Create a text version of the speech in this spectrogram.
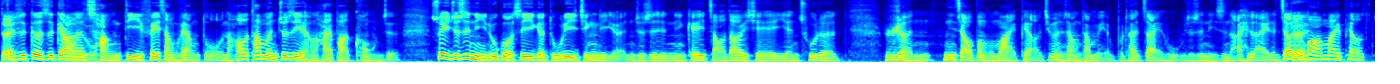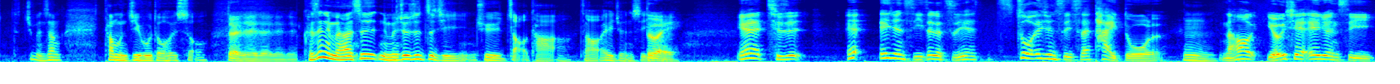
就是各式各样的场地非常非常多，然后他们就是也很害怕空着，所以就是你如果是一个独立经理人，就是你可以找到一些演出的人，你只要有办法卖票，基本上他们也不太在乎，就是你是哪里来的，只要有办法卖票。基本上，他们几乎都会收。对对对对对。可是你们还是你们就是自己去找他找 agency。对，因为其实，哎，agency 这个职业做 agency 实在太多了。嗯。然后有一些 agency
